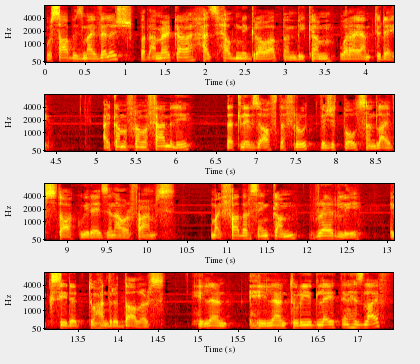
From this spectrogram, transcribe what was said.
Wisab is my village, but America has helped me grow up and become what I am today. I come from a family that lives off the fruit, vegetables, and livestock we raise in our farms. My father's income rarely exceeded $200. He learned, he learned to read late in his life,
